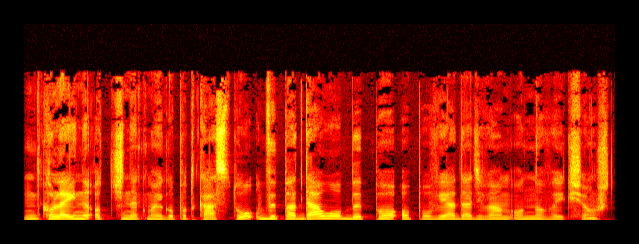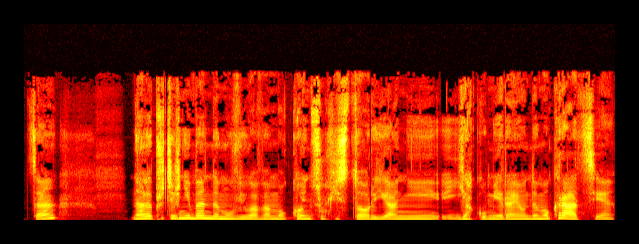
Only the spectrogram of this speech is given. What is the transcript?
mm, kolejny odcinek mojego podcastu. Wypadałoby poopowiadać Wam o nowej książce. No ale przecież nie będę mówiła Wam o końcu historii ani jak umierają demokracje.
